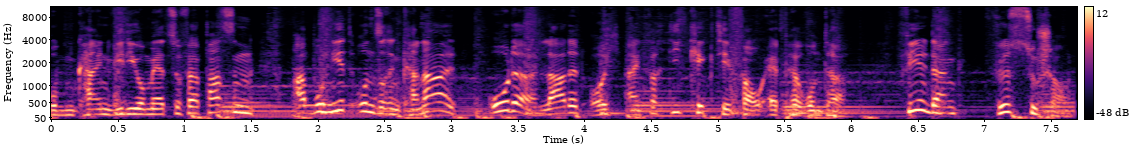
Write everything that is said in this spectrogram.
Um kein Video mehr zu verpassen, abonniert unseren Kanal oder ladet euch einfach die KickTV App herunter. Vielen Dank fürs Zuschauen.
